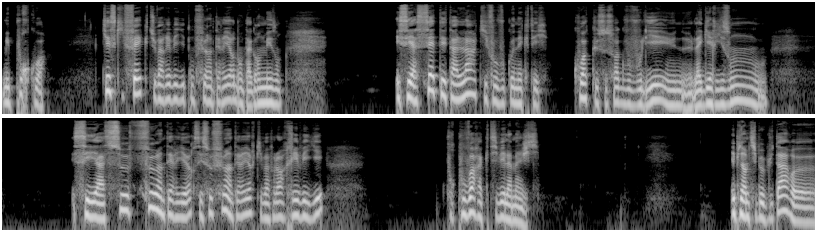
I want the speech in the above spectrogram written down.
mais pourquoi? Qu'est-ce qui fait que tu vas réveiller ton feu intérieur dans ta grande maison? Et c'est à cet état-là qu'il faut vous connecter. Quoi que ce soit que vous vouliez, la guérison, c'est à ce feu intérieur, c'est ce feu intérieur qu'il va falloir réveiller pour pouvoir activer la magie. Et puis un petit peu plus tard, euh,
